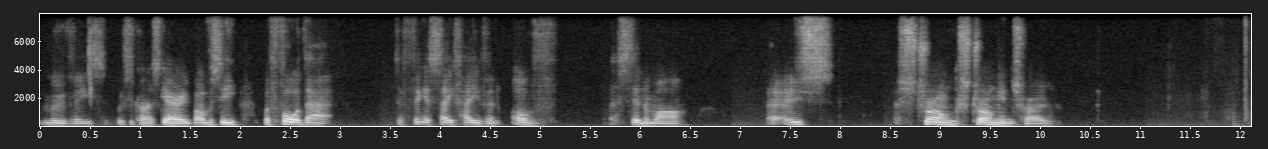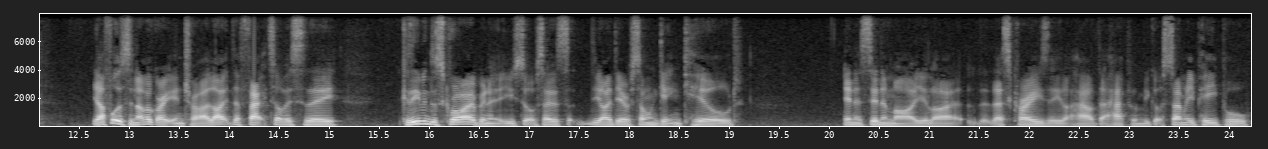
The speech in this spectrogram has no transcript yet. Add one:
movies, which is kind of scary. But obviously before that, to think a safe haven of a cinema uh, is strong, strong intro. Yeah, I thought it was another great intro. I like the fact, obviously, because even describing it, you sort of say this, the idea of someone getting killed in a cinema. You're like, that's crazy. Like how that happened. You've got so many people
